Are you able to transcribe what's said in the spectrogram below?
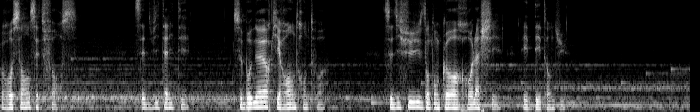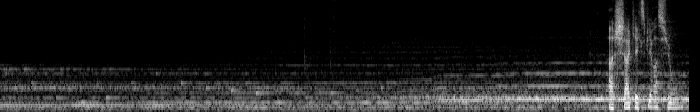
ressens cette force, cette vitalité, ce bonheur qui rentre en toi, se diffuse dans ton corps relâché et détendu. À chaque expiration,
